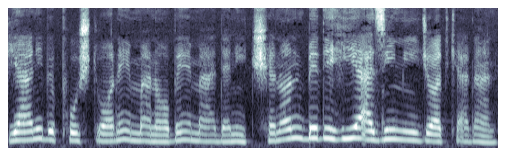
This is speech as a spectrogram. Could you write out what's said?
یعنی به پشتوانه منابع معدنی چنان بدهی عظیم ایجاد کردند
